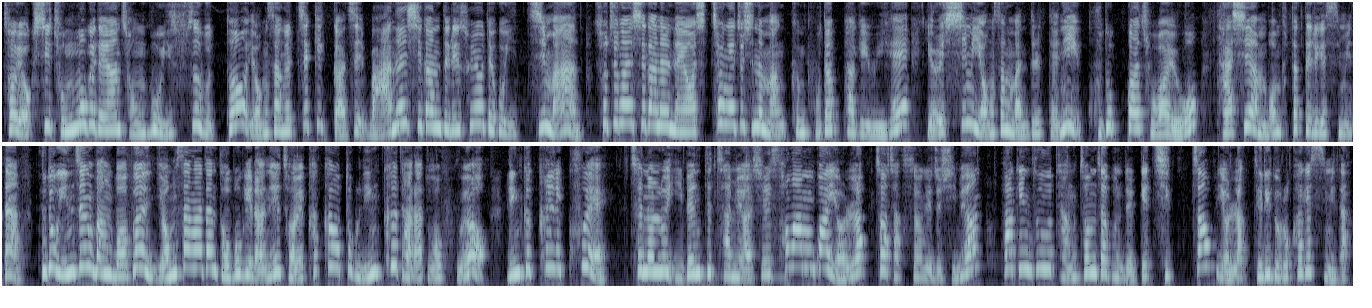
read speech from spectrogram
저 역시 종목에 대한 정보 입수부터 영상을 찍기까지 많은 시간들이 소요되고 있지만 소중한 시간을 내어 시청해주시는 만큼 보답하기 위해 열심히 영상 만들 테니 구독과 좋아요 다시 한번 부탁드리겠습니다. 구독 인증 방법은 영상 하단 더보기란에 저의 카카오톡 링크 달아두었고요. 링크 클릭 후에 채널로 이벤트 참여하실 성함과 연락처 작성해 주시면 확인 후 당첨자분들께 직접 연락드리도록 하겠습니다.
